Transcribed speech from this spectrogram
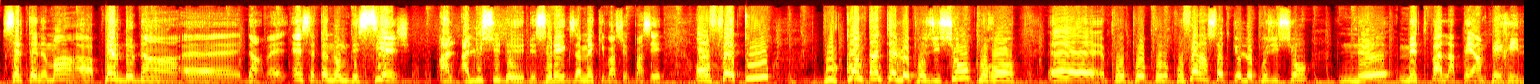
certainement euh, perdre dans, euh, un certain nombre de sièges à, l'issue de, ce réexamen qui va se passer. On fait tout pour contenter l'opposition, pour, pour, pour, pour- faire en sorte que l'opposition ne mette pas la paix en péril.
